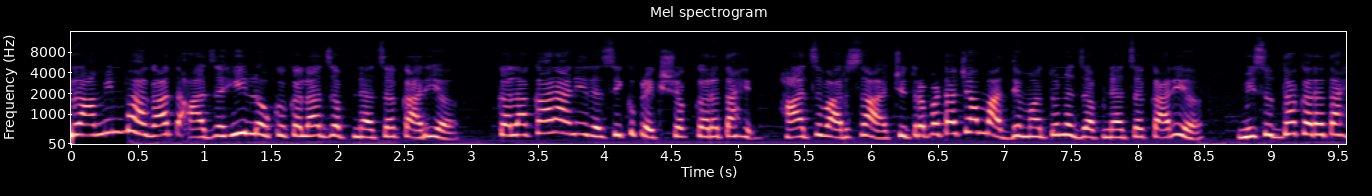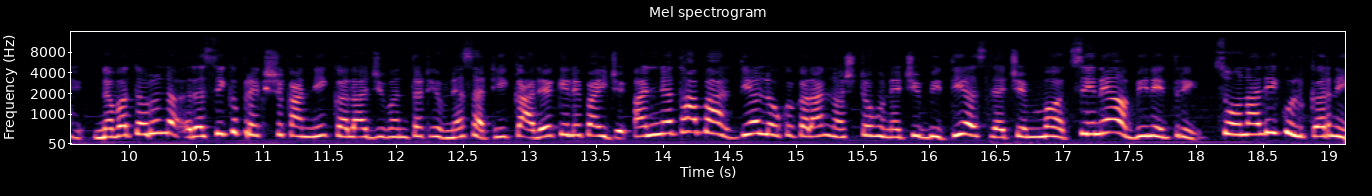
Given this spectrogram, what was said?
ग्रामीण भागात आजही लोककला जपण्याचं कार्य कलाकार आणि रसिक प्रेक्षक करत आहेत. हाच वारसा चित्रपटाच्या माध्यमातून जपण्याचं कार्य मी सुद्धा करत आहे. नवतरुण रसिक प्रेक्षकांनी कला जिवंत ठेवण्यासाठी कार्य केले पाहिजे. अन्यथा भारतीय लोककला नष्ट होण्याची भीती असल्याचे मत सिने अभिनेत्री सोनाली कुलकर्णी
